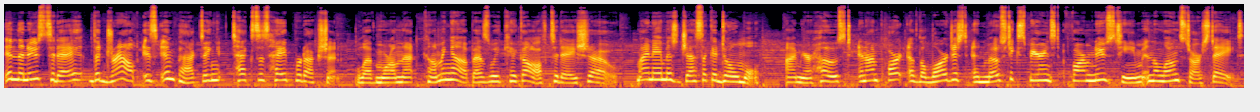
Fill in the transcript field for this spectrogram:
In the news today, the drought is impacting Texas hay production. We'll have more on that coming up as we kick off today's show. My name is Jessica Domel. I'm your host, and I'm part of the largest and most experienced farm news team in the Lone Star State.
